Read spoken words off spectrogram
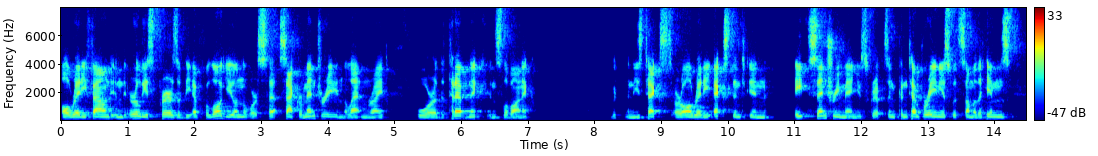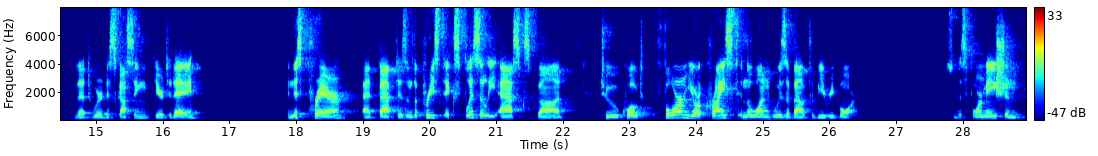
already found in the earliest prayers of the Evchologion or sacramentary in the Latin Rite, or the Trebnik in Slavonic, and these texts are already extant in 8th century manuscripts and contemporaneous with some of the hymns that we're discussing here today. In this prayer at baptism, the priest explicitly asks God to, quote, form your Christ in the one who is about to be reborn. So, this formation,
